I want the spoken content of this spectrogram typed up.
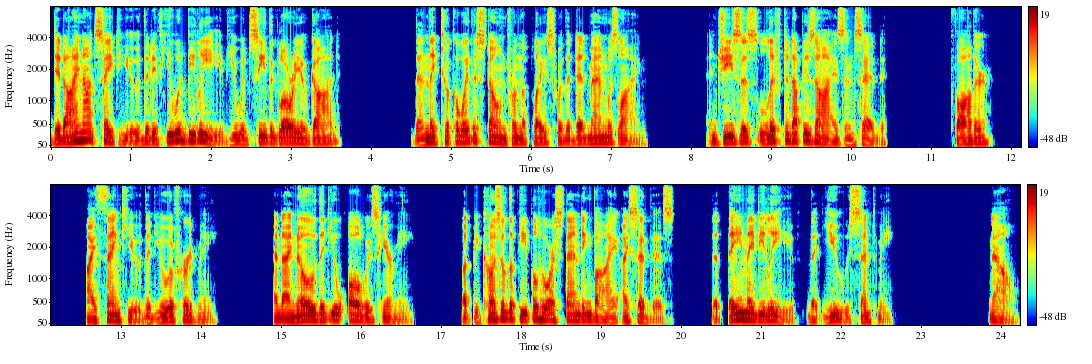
Did I not say to you that if you would believe, you would see the glory of God? Then they took away the stone from the place where the dead man was lying. And Jesus lifted up his eyes and said, Father, I thank you that you have heard me, and I know that you always hear me. But because of the people who are standing by, I said this, that they may believe that you sent me. Now,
